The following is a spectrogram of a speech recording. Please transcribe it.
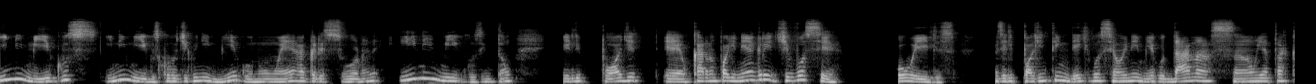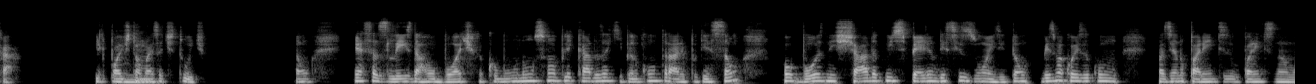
inimigos. Inimigos, quando eu digo inimigo, não é agressor, não é inimigos. Então, ele pode. é, o cara não pode nem agredir você ou eles, mas ele pode entender que você é um inimigo da nação e atacar ele pode Uhum. tomar essa atitude. Então, essas leis da robótica comum não são aplicadas aqui, pelo contrário, porque são robôs nichados que espelham decisões. Então, mesma coisa com fazendo parênteses, o parênteses não,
